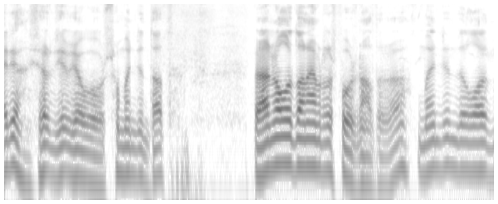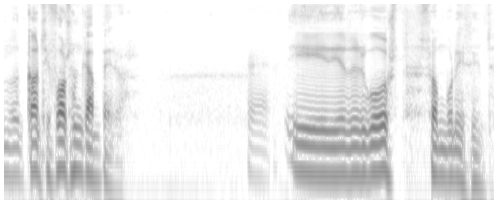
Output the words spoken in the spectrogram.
era. Això, ja, ja ho veus, s'ho mengen tot. Però no li donem respòs nosaltres, no? Mengen de lo, com si fossin camperos. Eh. I en el gust són boníssims.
